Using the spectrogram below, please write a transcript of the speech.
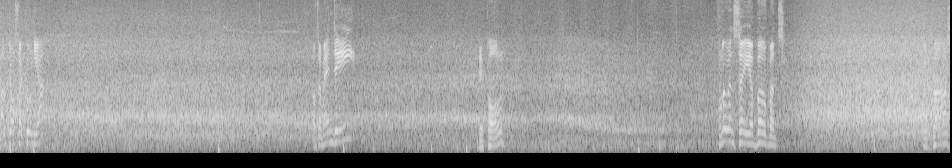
Marcos Acuna. Otamendi. De Paul. Fluency of movement. Good pass.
